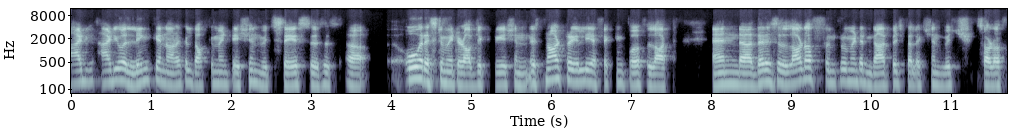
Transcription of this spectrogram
add, add you a link in Oracle documentation which says this is uh, overestimated object creation. It's not really affecting perf a lot. And uh, there is a lot of improvement in garbage collection, which sort of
